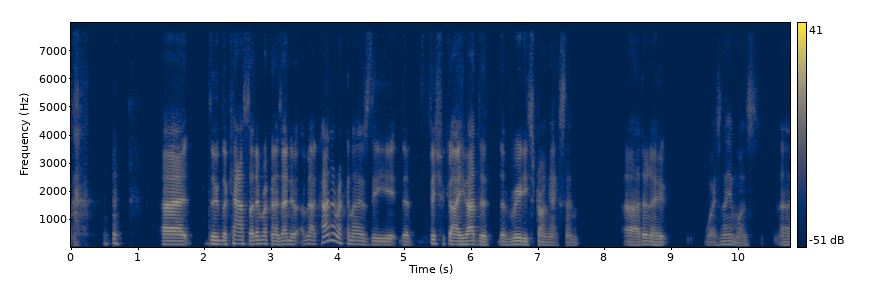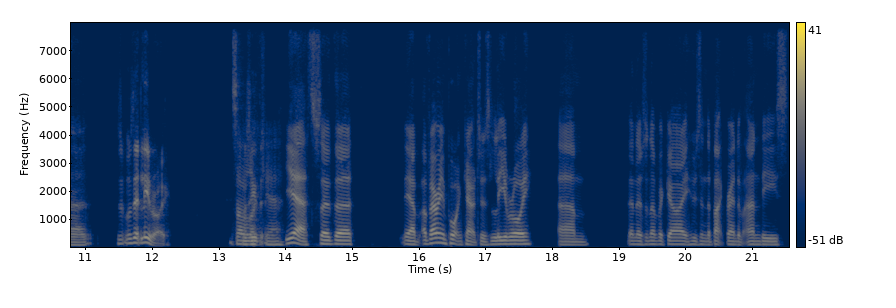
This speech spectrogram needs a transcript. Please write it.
uh, the the cast, I didn't recognize any. I mean, I kind of recognize the the Fisher guy who had the the really strong accent. Uh, I don't know who, what his name was. Uh, was it- Leroy? So was Was like, the- yeah. Yeah. So the yeah, a very important character is Leroy. Um, then there's another guy who's in the background of Andy's,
